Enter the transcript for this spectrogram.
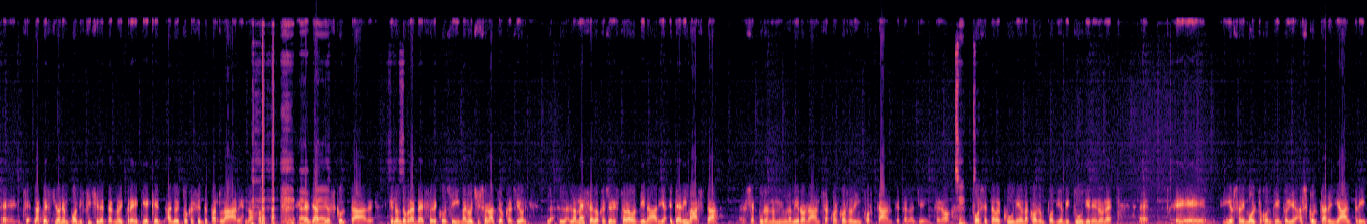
Eh, cioè, la questione un po' difficile per noi preti è che a noi tocca sempre parlare no? okay. e agli altri ascoltare, che non dovrebbe essere così, ma non ci sono altre occasioni. La, la, la messa è l'occasione straordinaria ed è rimasta sia pure una minoranza, qualcosa di importante per la gente. No? Sì, Forse sì. per alcuni è una cosa un po' di abitudine, non è, eh, eh, io sarei molto contento di ascoltare gli altri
